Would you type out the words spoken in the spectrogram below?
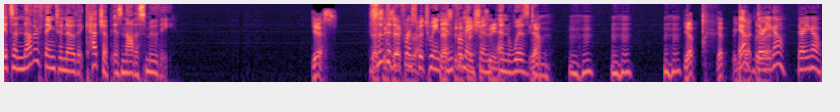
It's another thing to know that ketchup is not a smoothie. Yes. This is the exactly difference right. between that's information between, and wisdom. Yeah. Mm-hmm. Mm-hmm. Mm-hmm. Yep. Yep. Exactly yeah. There right. you go. There you go.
